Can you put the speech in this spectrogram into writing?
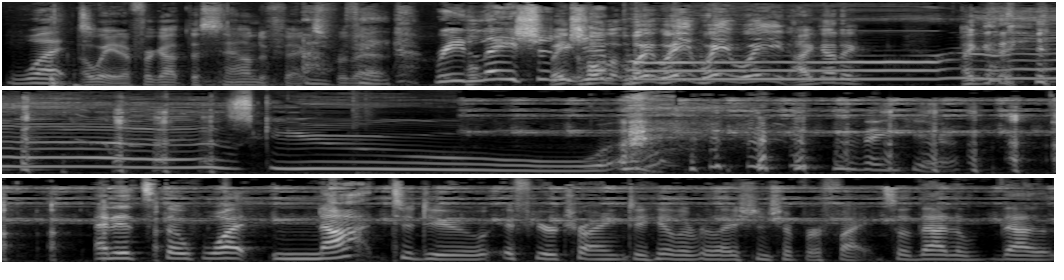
what? Oh wait, I forgot the sound effects for that. Relationship. Wait, hold on. Wait, wait, wait, wait. I gotta. I gotta. rescue. Thank you. And it's the what not to do if you're trying to heal a relationship or fight. So that'll that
